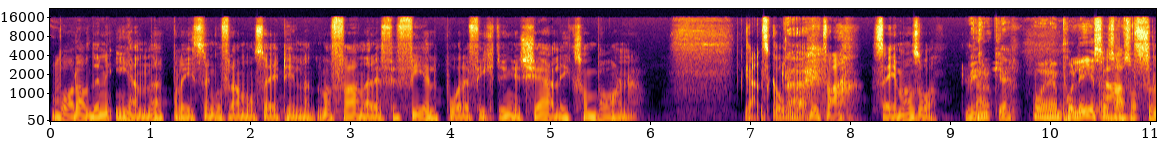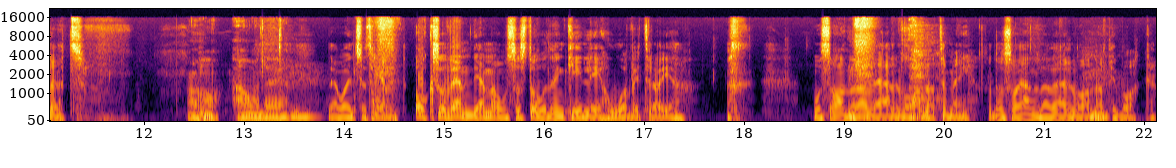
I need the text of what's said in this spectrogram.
Varav den ene polisen går fram och säger till honom, vad fan är det för fel på det? Fick du inget kärlek som barn? Ganska onödigt va? Säger man så? Mycket. Var det en polis som sa så? Absolut. Jaha. Ja, men det... Det var inte så trevligt. Och så vände jag mig om så stod en kille i HV-tröja. Och sa några väl valda till mig. Så då sa jag några väl valda tillbaka.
